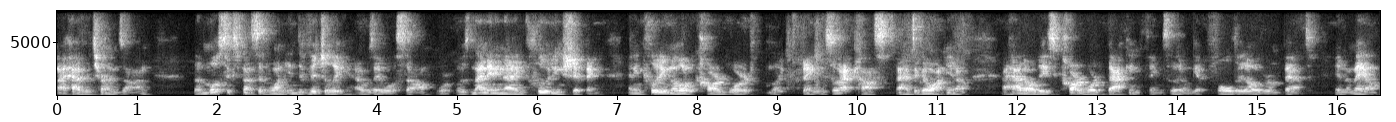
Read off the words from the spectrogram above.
I had returns on. The most expensive one individually I was able to sell was $9.99, including shipping and including the little cardboard like thing. So that cost I had to go on, you know, I had all these cardboard backing things so they don't get folded over and bent in the mail.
